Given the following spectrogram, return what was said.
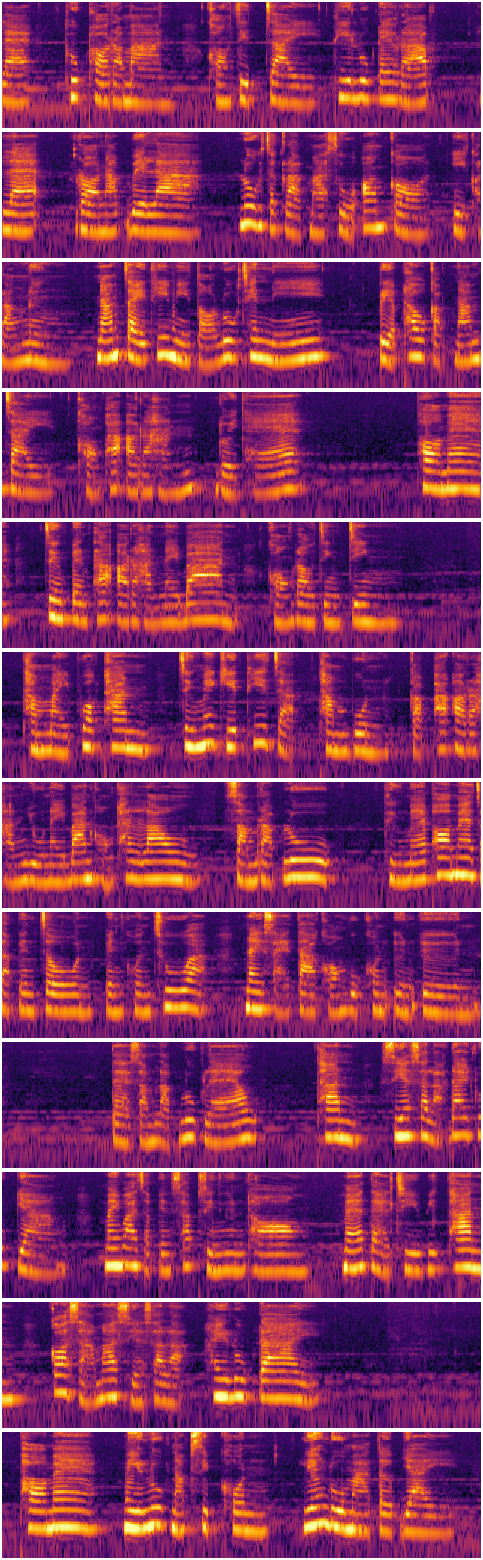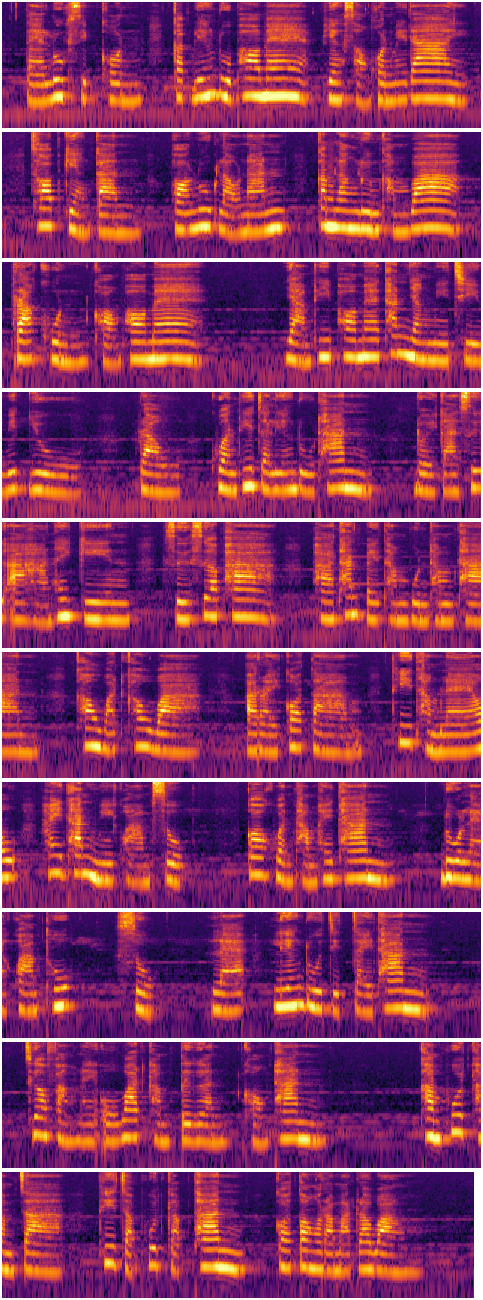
และทุกทรมานของจิตใจที่ลูกได้รับ และรอนับเวลา ลูกจะกลับมาสู่อ้อมกอดอีกครั้งหนึ่ง น้ำใจที่มีต่อลูกเช่นนี้ เปรียบเท่ากับน้ำใจของพระอรหันต์โดยแท้ พ่อแม่จึงเป็นพระอรหันต์ในบ้านของเราจริง ๆ ทำไมพวกท่านจึงไม่คิดที่จะทำบุญกับพระอรหันต์อยู่ในบ้านของท่านเล่าสำหรับลูก ถึงแม้พ่อแม่จะเป็นโจรเป็นคนชั่ว ในสายตาของบุคคลอื่นๆ แต่สำหรับลูกแล้ว ท่านเสียสละได้ทุกอย่าง ไม่ว่าจะเป็นทรัพย์สินเงินทอง แม้แต่ชีวิตท่านก็สามารถเสียสละให้ลูกได้ พ่อแม่ มีลูกนับสิบคน เลี้ยงดูมาเติบใหญ่ แต่ลูกสิบคนกับเลี้ยงดูพ่อแม่เพียงสองคนไม่ได้ ชอบเกี่ยงกัน เพราะลูกเหล่านั้นกำลังลืมคำว่า พระคุณของพ่อแม่ ยามที่พ่อแม่ท่านยังมีชีวิตอยู่ เราควรที่จะเลี้ยงดูท่าน โดยการซื้ออาหารให้กิน ซื้อเสื้อผ้า พาท่านไปทำบุญทำทาน เข้าวัดเข้าวา อะไรก็ตาม ที่ทำแล้วให้ท่านมีความสุข ก็ควรทำให้ท่าน ดูแลความทุกข์ สุข และเลี้ยงดูจิตใจท่าน เชื่อฟังในโอวาทคำเตือนของท่านคำพูดคำจาที่จะพูดกับท่านก็ต้องระมัดระวัง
